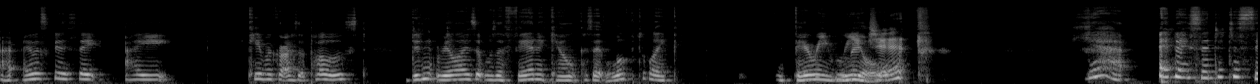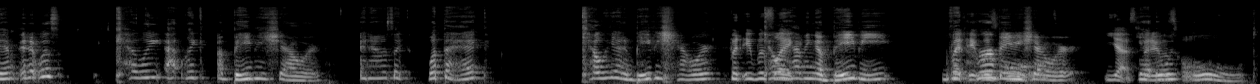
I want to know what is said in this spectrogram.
I, I was gonna say I came across a post, didn't realize it was a fan account because it looked like very real. Legit. Yeah. And I sent it to Sam and it was Kelly at like a baby shower. And I was like, what the heck? Kelly at a baby shower? But it was Kelly like having a baby? But it her baby old. shower. yes, Yeah, but it, was old. old.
